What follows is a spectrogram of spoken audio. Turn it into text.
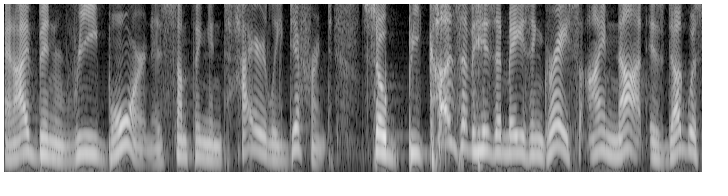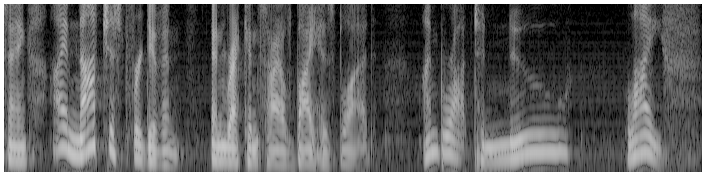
and I've been reborn as something entirely different. So, because of his amazing grace, I'm not, as Doug was saying, I am not just forgiven and reconciled by his blood. I'm brought to new life.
